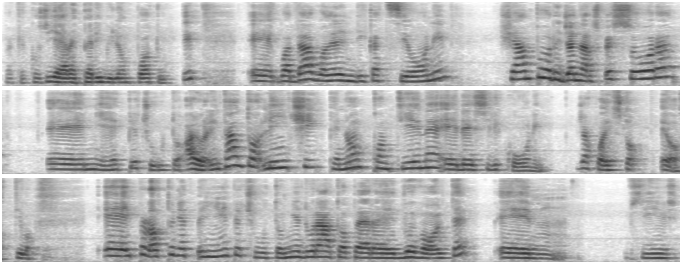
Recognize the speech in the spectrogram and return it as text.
perché così è reperibile un po' a tutti. E guardavo le indicazioni shampoo rigenera spessore e mi è piaciuto. Allora intanto l'inci che non contiene dei siliconi. Già questo è ottimo. E il prodotto mi è, mi è piaciuto mi è durato per due volte e, mm, si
